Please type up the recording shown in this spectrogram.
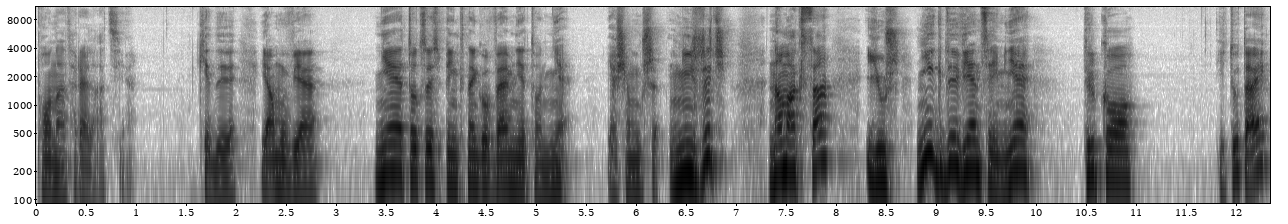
ponad relacje kiedy ja mówię, nie, to co jest pięknego we mnie, to nie. Ja się muszę uniżyć na maksa i już nigdy więcej mnie, tylko i tutaj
